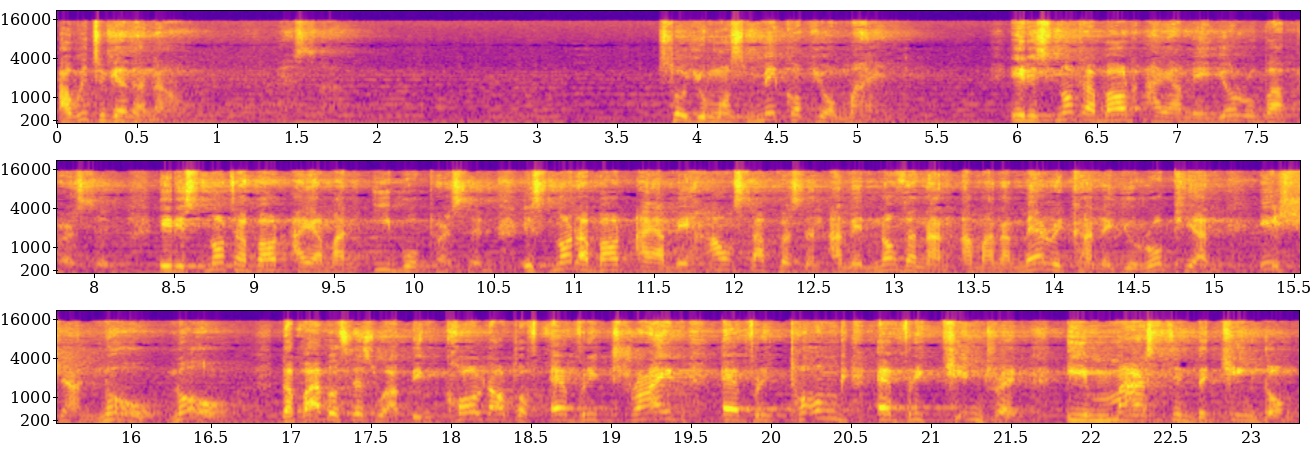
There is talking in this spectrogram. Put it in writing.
Are we together now? Yes, sir. So you must make up your mind. It is not about I am a Yoruba person. It is not about I am an Igbo person. It's not about I am a Hausa person. I'm a Northerner. I'm an American, a European, Asian. No, no. The Bible says we have been called out of every tribe, every tongue, every kindred, immersed in the kingdom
